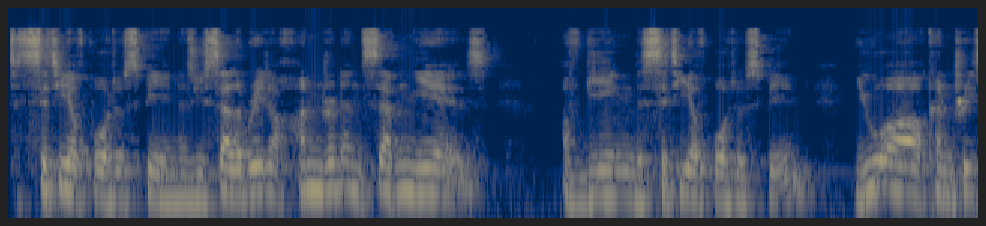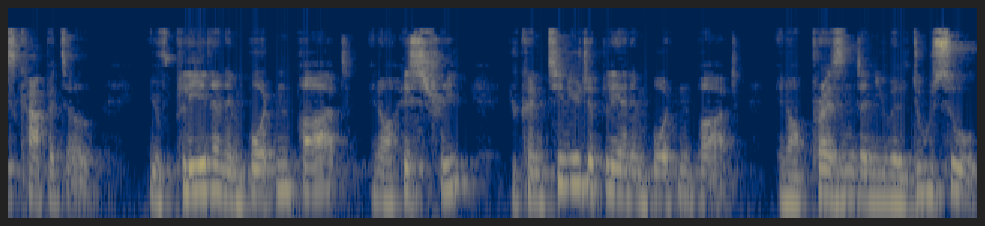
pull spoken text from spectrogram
to the city of Port of Spain as you celebrate 107 years of being the city of Port of Spain. You are our country's capital. You've played an important part in our history. You continue to play an important part in our present, and you will do so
